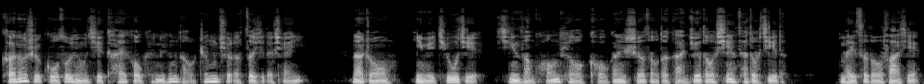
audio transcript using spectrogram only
可能是鼓足勇气开口跟领导争取了自己的权益。那种因为纠结心脏狂跳、口干舌燥的感觉，到现在都记得。每次都发现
